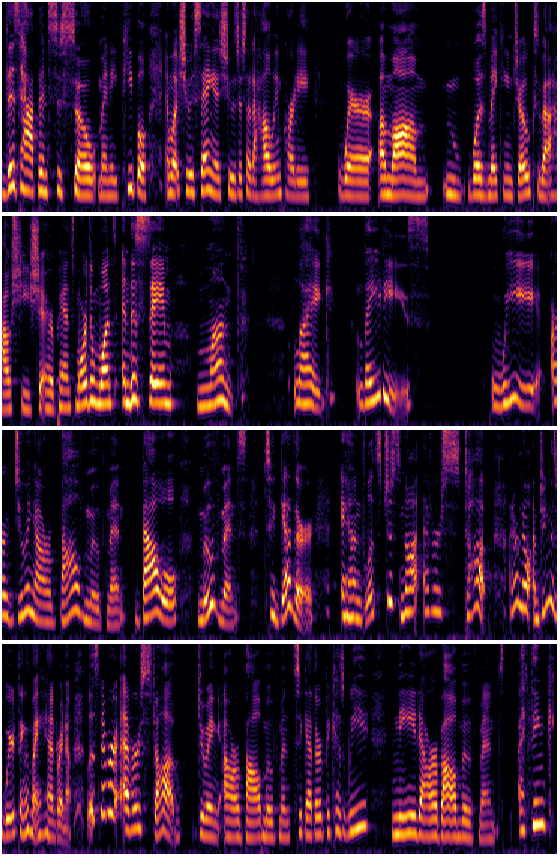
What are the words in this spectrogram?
this happens to so many people. And what she was saying is she was just at a Halloween party where a mom was making jokes about how she shit her pants more than once in the same month. Like, ladies, we are doing our bowel movement, bowel movements together. And let's just not ever stop. I don't know. I'm doing this weird thing with my hand right now. Let's never ever stop doing our bowel movements together because we need our bowel movements. I think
